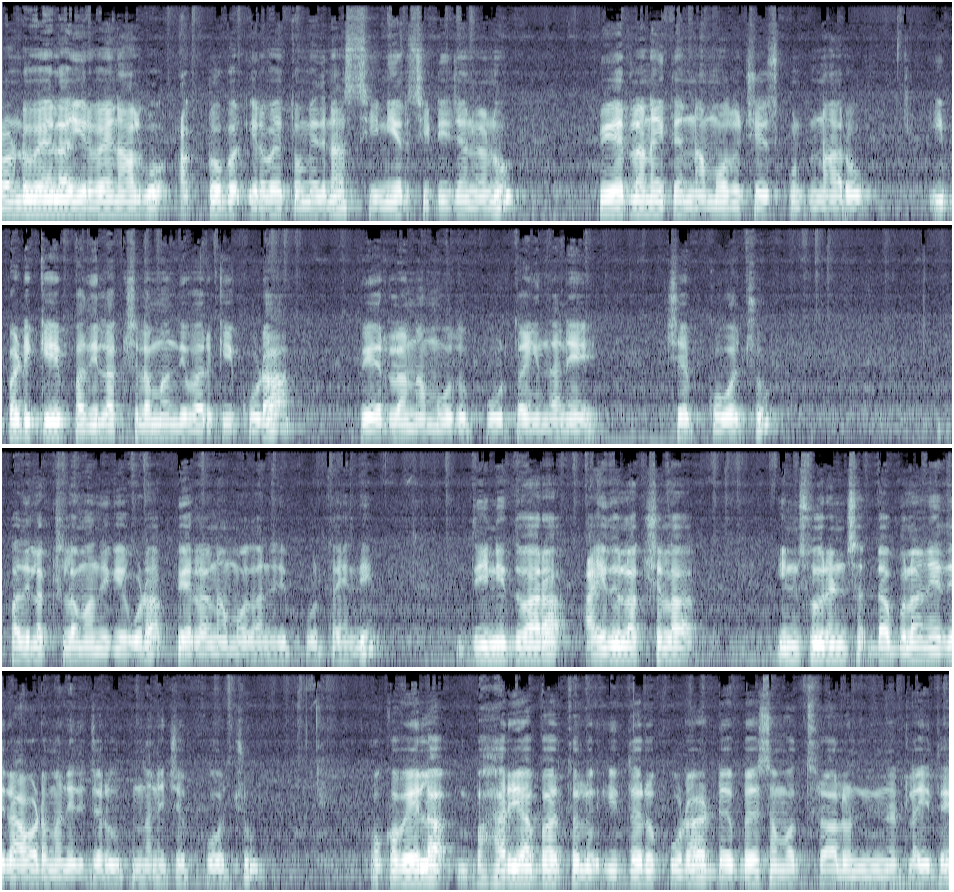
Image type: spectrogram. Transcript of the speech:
రెండు వేల ఇరవై నాలుగు అక్టోబర్ ఇరవై తొమ్మిదిన సీనియర్ సిటిజన్లను పేర్లనైతే నమోదు చేసుకుంటున్నారు. ఇప్పటికే పది లక్షల మంది వరకు కూడా పేర్ల నమోదు పూర్తయిందనే చెప్పుకోవచ్చు. పది లక్షల మందికి కూడా పేర్ల నమోదు అనేది పూర్తయింది. దీని ద్వారా ఐదు లక్షల ఇన్సూరెన్స్ డబ్బులు అనేది రావడం అనేది జరుగుతుందని చెప్పుకోవచ్చు. ఒకవేళ భార్యాభర్తలు ఇద్దరు కూడా డెబ్బై సంవత్సరాలు నిన్నట్లయితే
